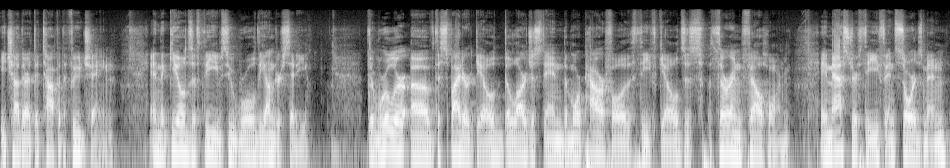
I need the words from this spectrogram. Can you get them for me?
each other at the top of the food chain, and the guilds of thieves who rule the Undercity. The ruler of the Spider Guild, the largest and the more powerful of the thief guilds, is Thurin Felhorn, a master thief and swordsman,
